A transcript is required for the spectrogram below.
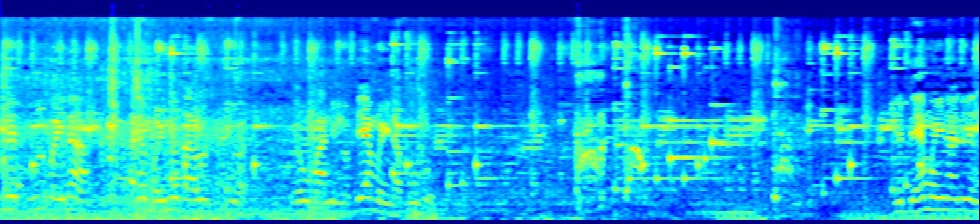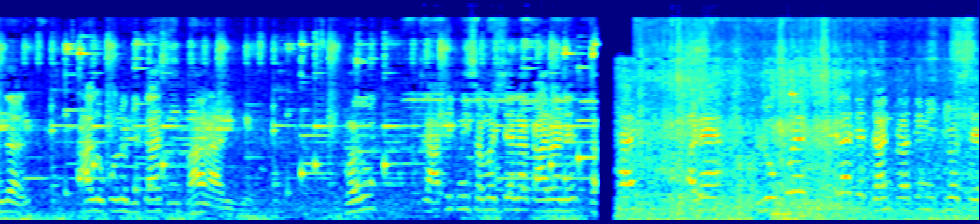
હજુ એ પુલ મહિના અને મહિનો દાડો થયો એવું માની લો, બે મહિના બધું એ બે મહિનાની અંદર આ લોકોનો વિકાસ બહાર આવી ગયો. ભરૂચ ટ્રાફિકની સમસ્યાના કારણે થાય અને લોકોએ ચૂંટેલા જે જનપ્રતિનિધિઓ છે,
